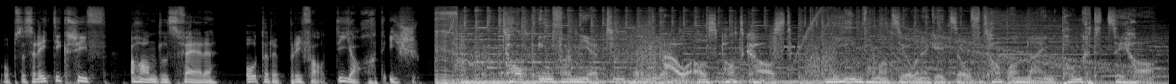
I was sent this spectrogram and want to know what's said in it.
ob es ein Rettungsschiff, eine Handelsfähre oder eine private Yacht ist. Top informiert, auch als Podcast. Mehr Informationen gibt es auf toponline.ch.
